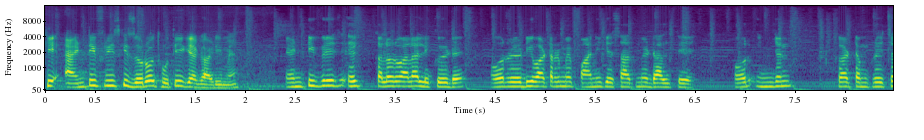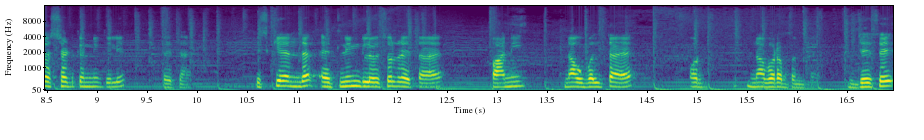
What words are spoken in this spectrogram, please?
कि एंटी फ्रीज की ज़रूरत होती है क्या गाड़ी में? एंटी फ्रीज एक कलर वाला लिक्विड है और रेडी वाटर में पानी के साथ में डालते हैं और इंजन का टेम्परेचर सेट करने के लिए रहता है। इसके अंदर एथिलीन ग्लोसोल रहता है पानी ना उबलता है और ना बर्फ़ बनता है। जैसे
